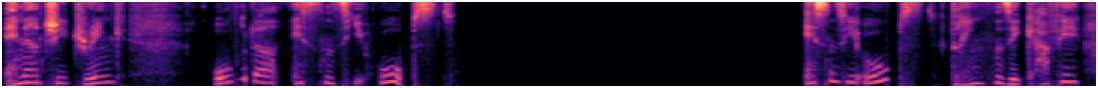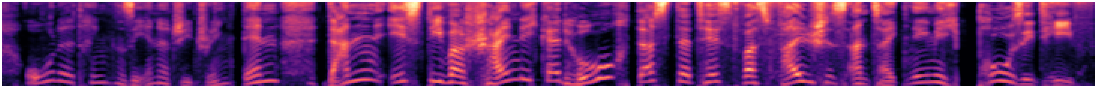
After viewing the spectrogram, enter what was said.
Energy Drink oder essen Sie Obst. Essen Sie Obst, trinken Sie Kaffee oder trinken Sie Energy Drink, denn dann ist die Wahrscheinlichkeit hoch, dass der Test was Falsches anzeigt, nämlich positiv.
